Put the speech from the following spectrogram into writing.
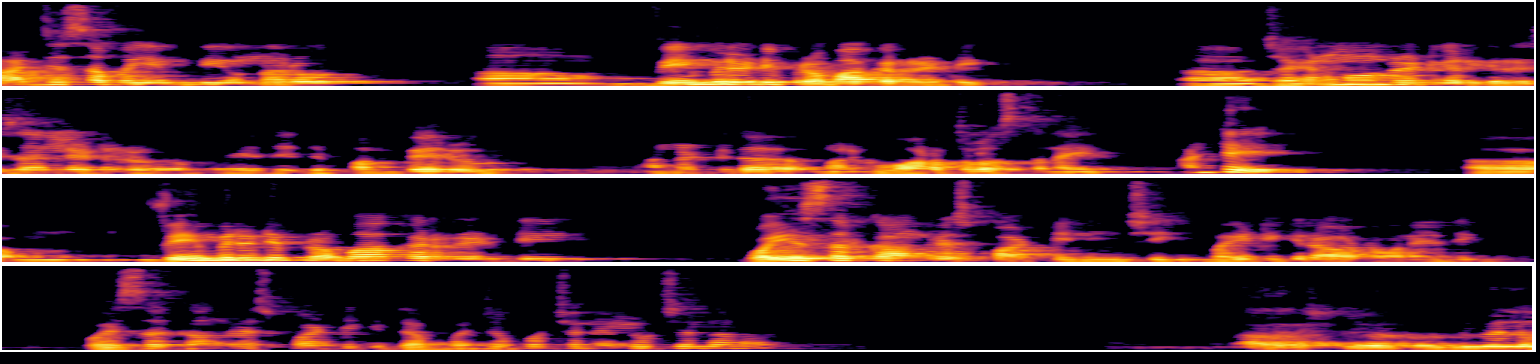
రాజ్యసభ ఎంపీ ఉన్నారో వేమిరెడ్డి ప్రభాకర్ రెడ్డి జగన్మోహన్ రెడ్డి గారికి రిజైన్ లెటర్ ఏదైతే పంపారు అన్నట్టుగా మనకు వార్తలు వస్తున్నాయి. అంటే వేమిరెడ్డి ప్రభాకర్ రెడ్డి వైఎస్ఆర్ కాంగ్రెస్ పార్టీ నుంచి బయటికి రావడం అనేది వైఎస్ఆర్ కాంగ్రెస్ పార్టీకి దెబ్బని చెప్పొచ్చు నెల్లూరు జిల్లాలో? రాధాకృష్ణ గారు రెండు వేల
